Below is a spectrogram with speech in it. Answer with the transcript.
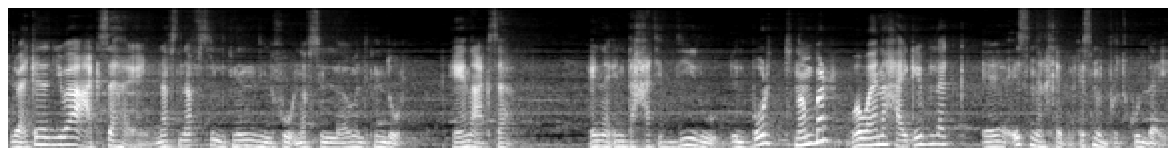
اللي بعد كده دي بقى عكسها يعني نفس نفس الاتنين اللي فوق نفس اللي هما الاتنين دول هي هنا عكسها. هنا انت هتديله ال port number وهو هنا هيجيب لك آه، اسم الخدمة اسم البروتوكول ده إيه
